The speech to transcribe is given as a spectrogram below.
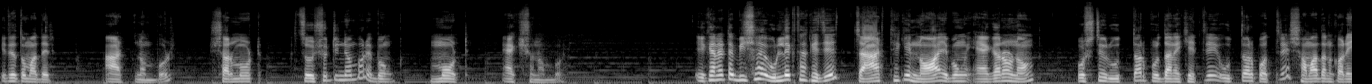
এতে তোমাদের আট নম্বর। সর্বমোট চৌষট্টি নম্বর এবং মোট একশো নম্বর। এখানে একটা বিষয় উল্লেখ থাকে যে চার থেকে নয় এবং এগারো নং প্রশ্নের উত্তর প্রদানের ক্ষেত্রে উত্তরপত্রে সমাধান করে,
